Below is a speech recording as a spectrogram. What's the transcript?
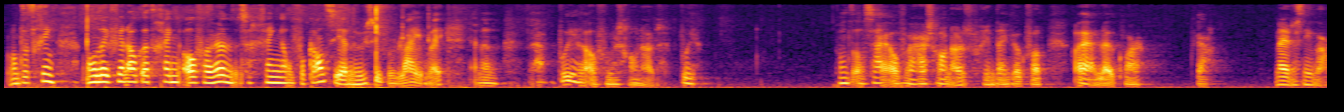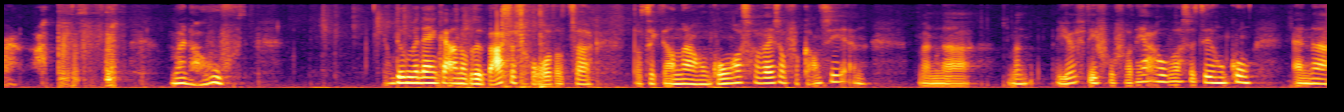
want het ging, want ik vind ook, het ging over hun. Ze gingen op vakantie en daar super blij mee. En dan, ja, boeien over mijn schoonouders. Boeien. Want als zij over haar schoonouders begint, denk ik ook van, oh ja, leuk, maar ja. Nee, dat is niet waar. Ah, mijn hoofd doet me denken aan op de basisschool. Dat, uh, dat ik dan naar Hongkong was geweest op vakantie. En mijn, uh, mijn juf die vroeg van, ja, hoe was het in Hongkong? En, uh,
